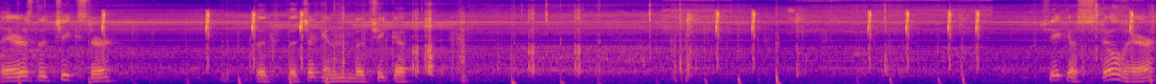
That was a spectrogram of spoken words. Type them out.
There's the cheekster. The the chicken, the chica. Chica's still there.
